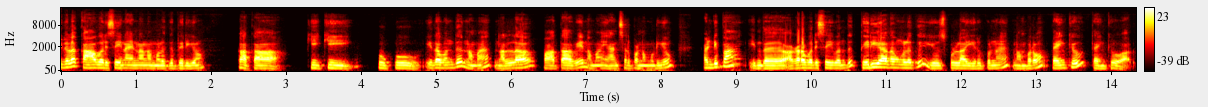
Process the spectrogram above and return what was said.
இதில் கா வரிசைனா என்ன நம்மளுக்கு தெரியும்? காக்கா கிக்கி குக்கு இதை வந்து நம்ம நல்லா பார்த்தாவே நம்ம ஆன்சர் பண்ண முடியும். கண்டிப்பாக இந்த அகரவரிசை வந்து தெரியாதவங்களுக்கு யூஸ்ஃபுல்லாக இருக்குன்னு நம்புகிறோம் தேங்க்யூ தேங்க்யூ ஆல்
